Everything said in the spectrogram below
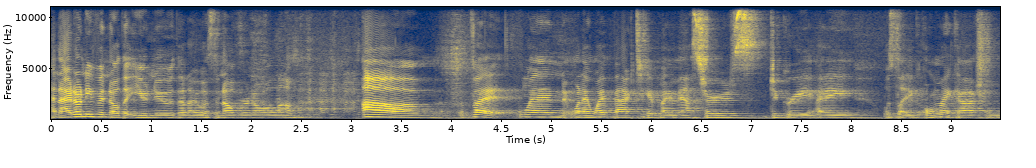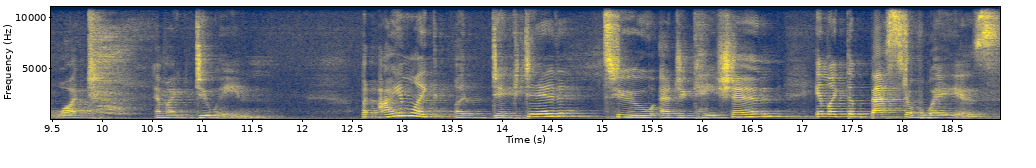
And I don't even know that you knew that I was an Alverno alum. Um, but when when I went back to get my master's degree, I was like, oh my gosh, what am I doing? But I am like addicted to education in like the best of ways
